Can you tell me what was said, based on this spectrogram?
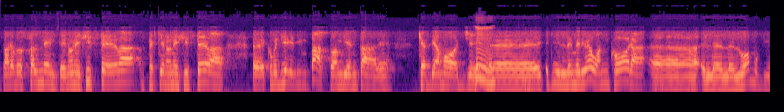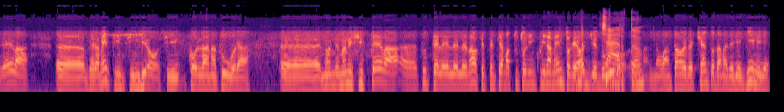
paradossalmente non esisteva perché non esisteva eh, come dire, l'impatto ambientale che abbiamo oggi. Mm. Eh, nel Medioevo ancora eh, l'uomo viveva eh, veramente in simbiosi con la natura. Eh, non, non, esisteva tutte le, le, le no, se pensiamo a tutto l'inquinamento che oggi è dovuto certo. al 99% da materie chimiche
